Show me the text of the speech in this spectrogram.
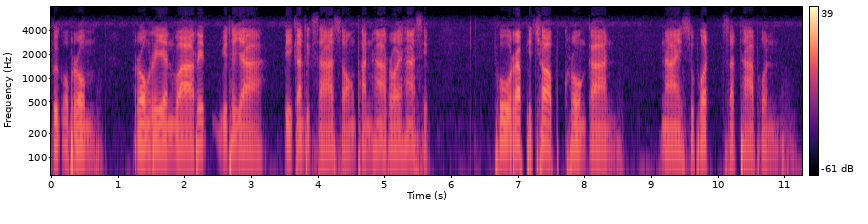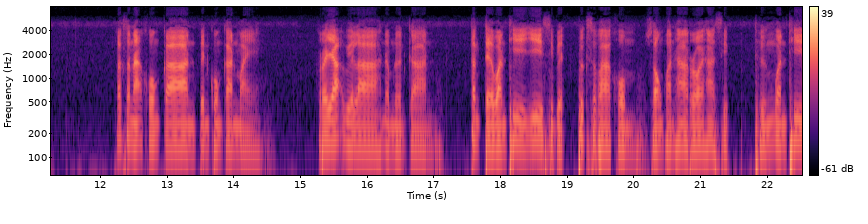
ฝึกอบรม โรงเรียนวาริศวิทยา ปีการศึกษา 2550 ผู้รับผิดชอบโครงการ นายสุพจน์สัทธาผล ลักษณะโครงการเป็นโครงการใหม่ ระยะเวลาดำเนินการ ตั้งแต่วันที่ 21 พฤษภาคม 2550 ถึงวันที่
